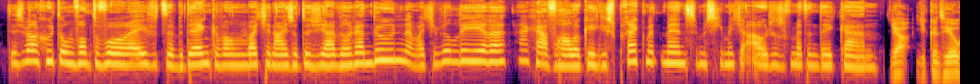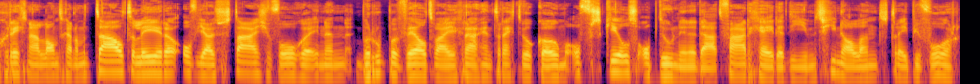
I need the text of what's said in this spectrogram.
Het is wel goed om van tevoren even te bedenken van wat je je nou zo'n tussenjaar wil gaan doen en wat je wil leren. En ga vooral ook in gesprek met mensen, misschien met je ouders of met een decaan. Ja, je kunt heel gericht naar een land gaan om een taal te leren. Of juist stage volgen in een beroepenveld waar je graag in terecht wil komen. Of skills opdoen inderdaad. Vaardigheden die je misschien al een streepje voor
